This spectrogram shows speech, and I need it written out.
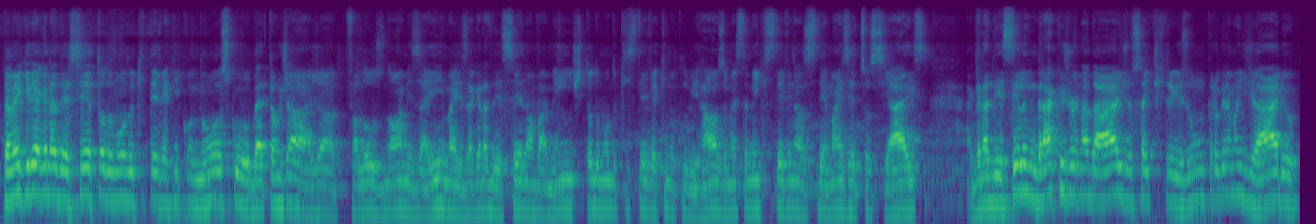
Também queria agradecer a todo mundo que esteve aqui conosco. O Betão já, já falou os nomes aí, mas agradecer novamente todo mundo que esteve aqui no Clubhouse, mas também que esteve nas demais redes sociais. Agradecer, lembrar que o Jornada Ágil 731 um programa diário,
